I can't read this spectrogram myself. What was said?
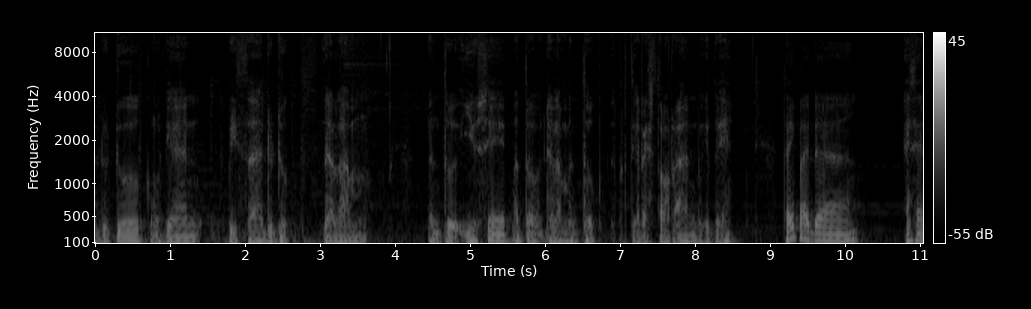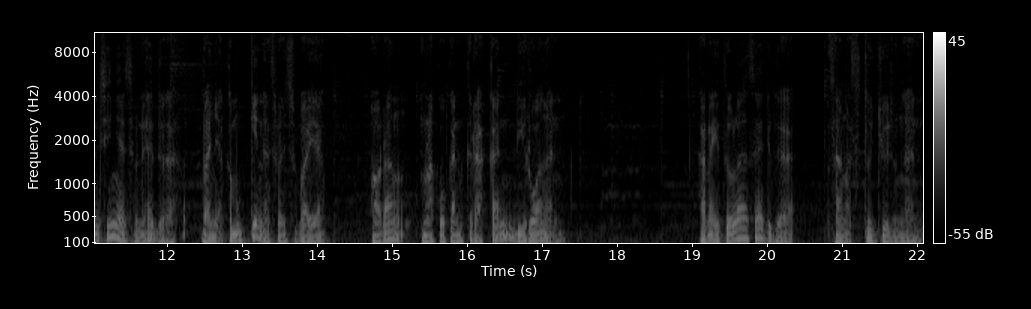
duduk, kemudian bisa duduk dalam bentuk U-shape atau dalam bentuk seperti restoran begitu ya. Tapi pada esensinya sebenarnya adalah banyak kemungkinan sebenarnya supaya orang melakukan gerakan di ruangan. Karena itulah saya juga sangat setuju dengan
